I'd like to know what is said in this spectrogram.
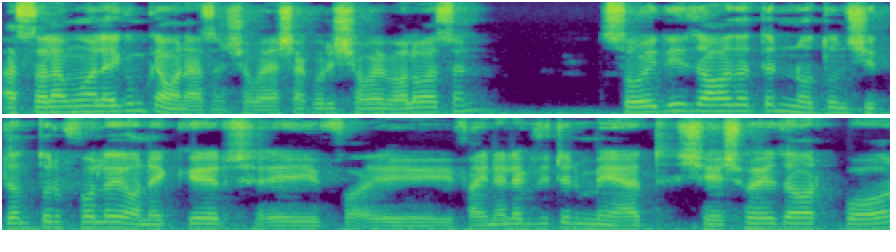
আসসালামু আলাইকুম, কেমন আছেন সবাই? আশা করি সবাই ভালো আছেন। সৌদি জাওয়াজাতের নতুন সিদ্ধান্তের ফলে অনেকের এই ফাইনাল এক্সিটের মেয়াদ শেষ হয়ে যাওয়ার পর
